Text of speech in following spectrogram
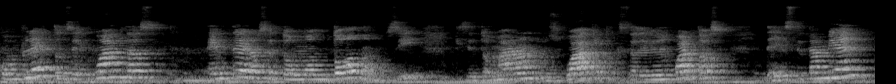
completos, de cuántos enteros se tomó todo, ¿sí? Aquí se tomaron los cuatro porque está dividido en cuartos, de este también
